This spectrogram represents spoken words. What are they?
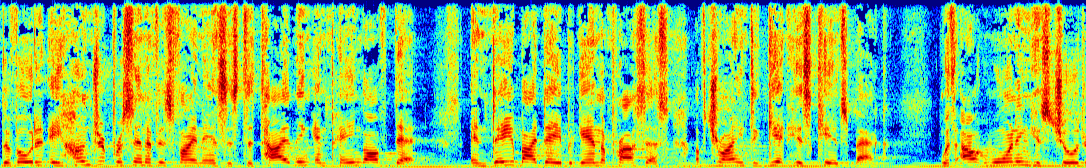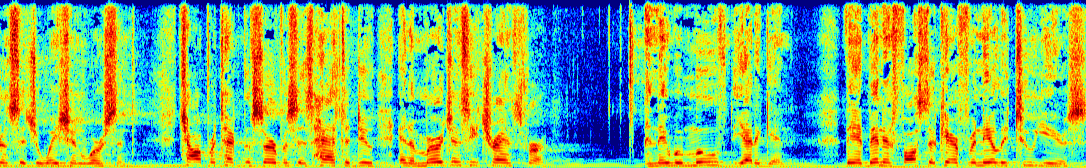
Devoted 100% of his finances to tithing and paying off debt. And day by day began the process of trying to get his kids back. Without warning, his children's situation worsened. Child Protective Services had to do an emergency transfer, and they were moved yet again. They had been in foster care for nearly two years.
